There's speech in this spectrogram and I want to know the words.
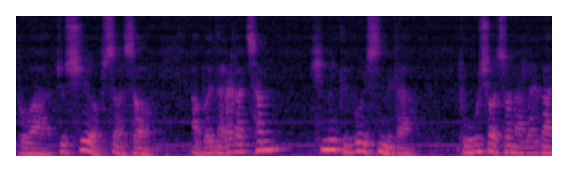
도와주시옵소서 아버지 나라가 참 힘이 들고 있습니다. 도우셔서 나라가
